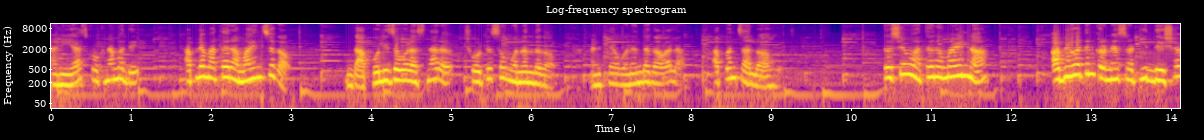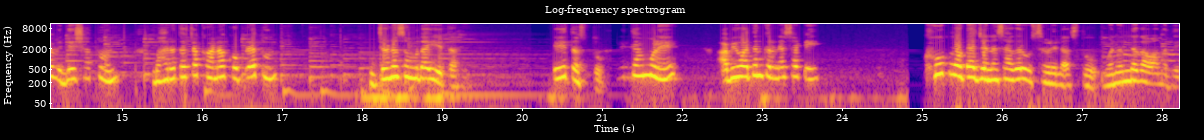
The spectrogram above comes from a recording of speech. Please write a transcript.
आणि याच कोकणामध्ये आपल्या माता रमाईंचं गाव दापोली जवळ असणारं छोटस वनंद गाव आणि त्या वनंद गावाला आपण चाललो आहोत. तसे माता रमाईंना अभिवादन करण्यासाठी देशाविदेशातून भारताच्या कानाकोपऱ्यातून जनसमुदाय येत आहे. येत असतो. त्यामुळे अभिवादन करण्यासाठी खूप मोठा जनसागर उसळलेला असतो वनंद गावामध्ये.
